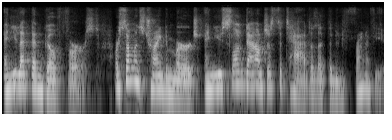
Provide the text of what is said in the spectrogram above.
and you let them go first. Or someone's trying to merge and you slow down just a tad to let them in front of you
